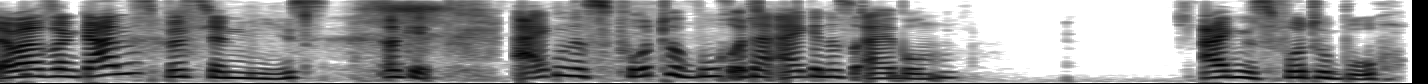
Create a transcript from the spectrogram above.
der war so ein ganz bisschen mies. Okay, eigenes Fotobuch oder eigenes Album? Eigenes Fotobuch.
